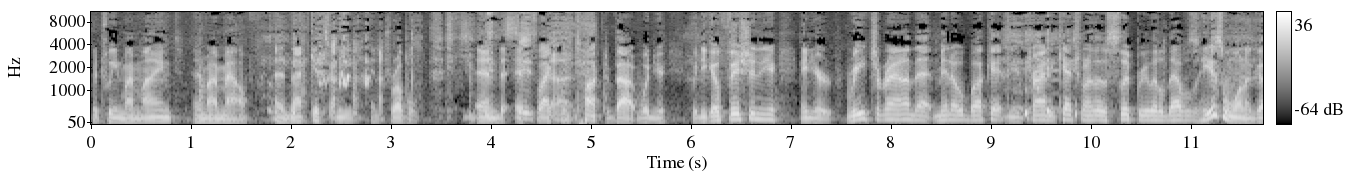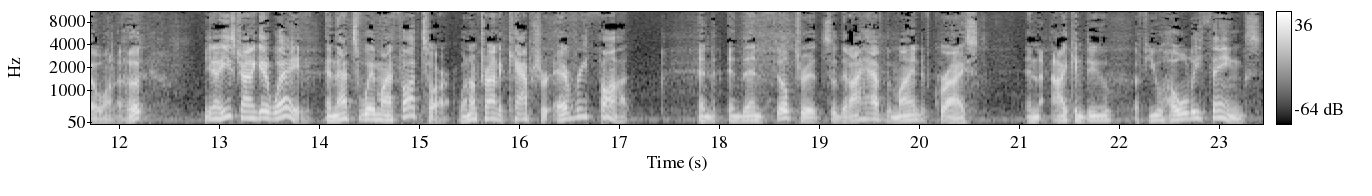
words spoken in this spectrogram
between my mind and my mouth, and that gets me in trouble. And yes, it's it like does. we talked about when you when you go fishing and you and you're reaching around that minnow bucket and you're trying to catch one of those slippery little devils. He doesn't want to go on a hook. You know, he's trying to get away, and that's the way my thoughts are. When I'm trying to capture every thought and and then filter it so that I have the mind of Christ and I can do a few holy things,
